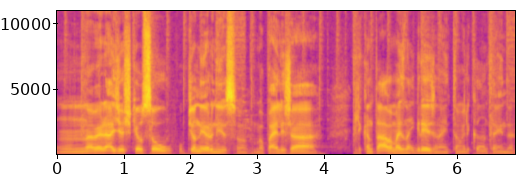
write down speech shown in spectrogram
Hum, Na verdade, acho que eu sou o pioneiro nisso. Meu pai, ele já... Ele cantava, mas na igreja, né? Então ele canta ainda.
